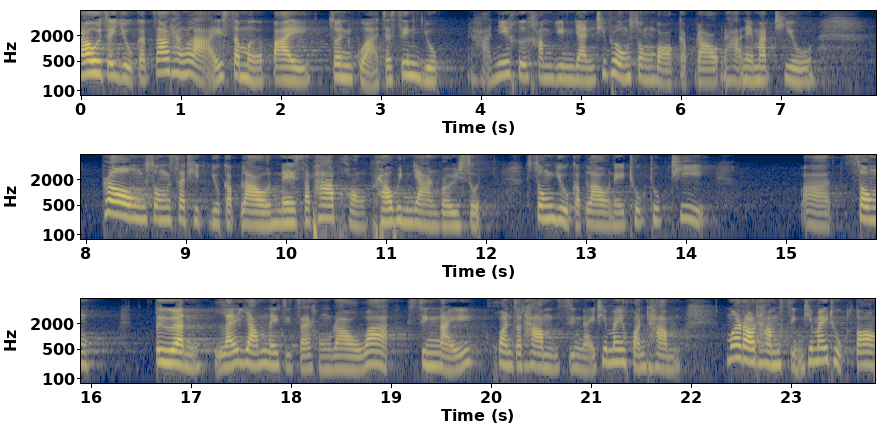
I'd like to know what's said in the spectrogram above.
เราจะอยู่กับเจ้าทั้งหลายเสมอไปจนกว่าจะสิ้นยุค นะคะนี่คือคำยืนยันที่พระองค์ทรงบอกกับเรานะคะในมัทธิว พระองค์ทรงสถิตอยู่กับเราในสภาพของพระวิญญาณบริสุทธิ์ ทรงอยู่กับเราในทุกๆทที่ทรงเตือนและย้ำในจิตใจของเราว่าสิ่งไหนควรจะทำสิ่งไหนที่ไม่ควรทำเมื่อเราทำสิ่งที่ไม่ถูกต้อง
